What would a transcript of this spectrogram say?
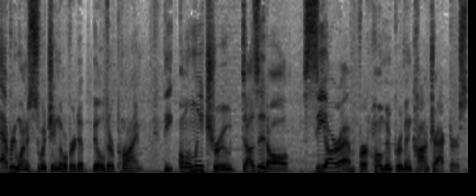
everyone is switching over to Builder Prime, the only true does it all CRM for home improvement contractors.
